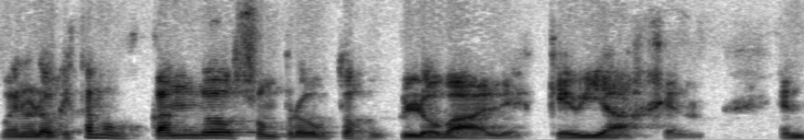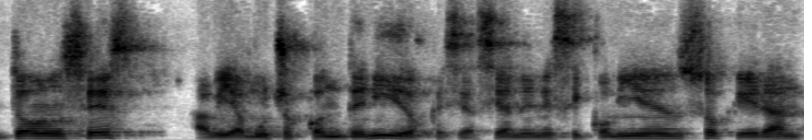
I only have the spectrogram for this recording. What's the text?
bueno, lo que estamos buscando son productos globales que viajen. Entonces, había muchos contenidos que se hacían en ese comienzo que eran,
